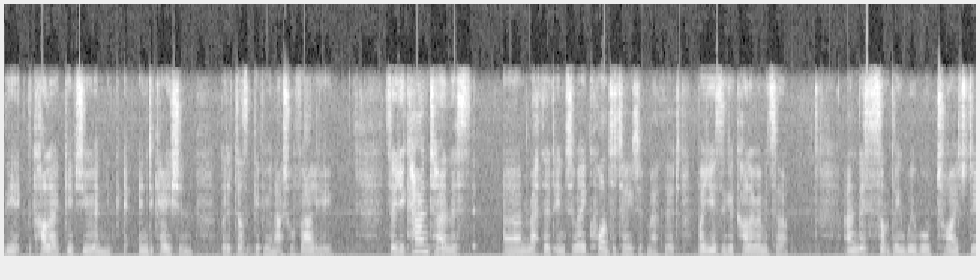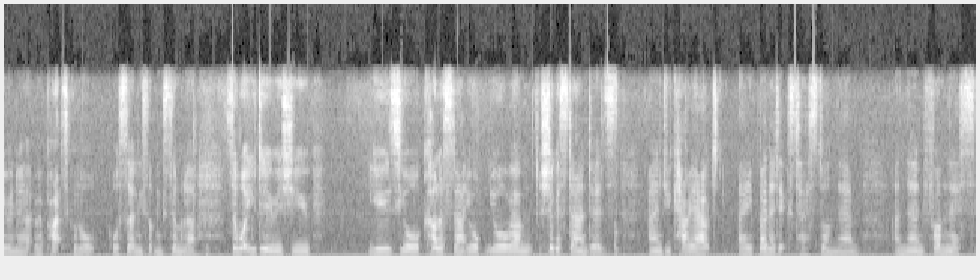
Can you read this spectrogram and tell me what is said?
the, the colour gives you an indication but it doesn't give you an actual value. So you can turn this um, method into a quantitative method by using a colorimeter. And this is something we will try to do in a, a practical or, or certainly something similar. So what you do is you use your colour stand, your, your um, sugar standards and you carry out a Benedict's test on them and then from this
